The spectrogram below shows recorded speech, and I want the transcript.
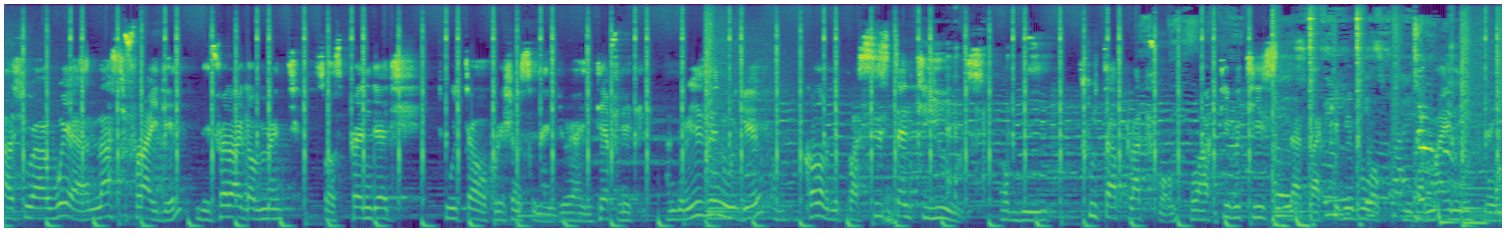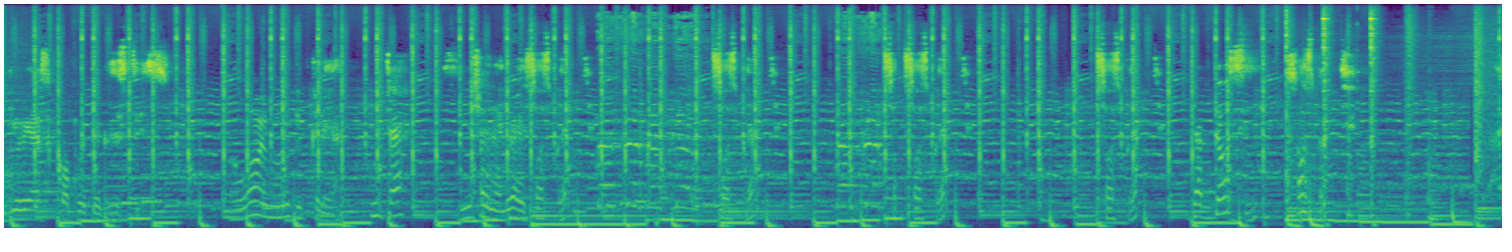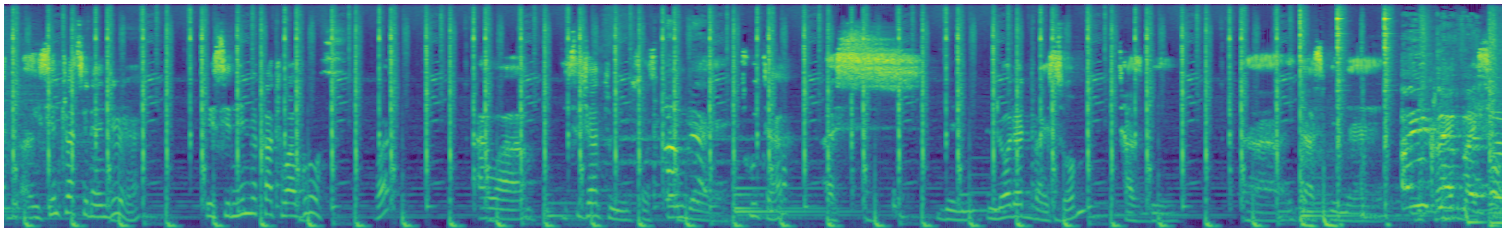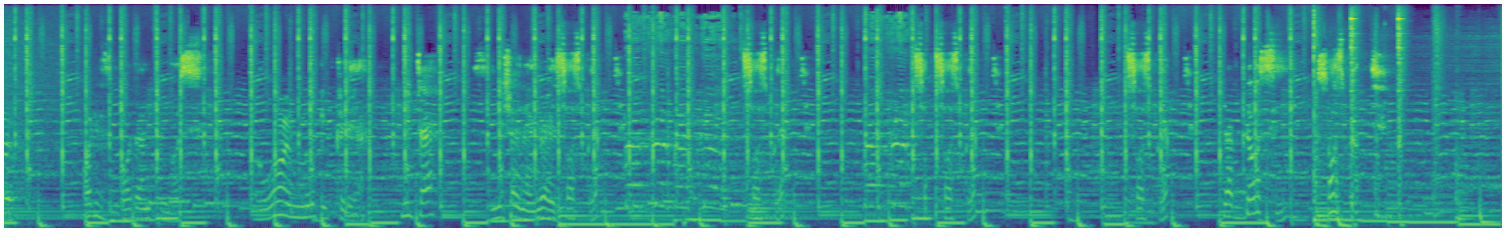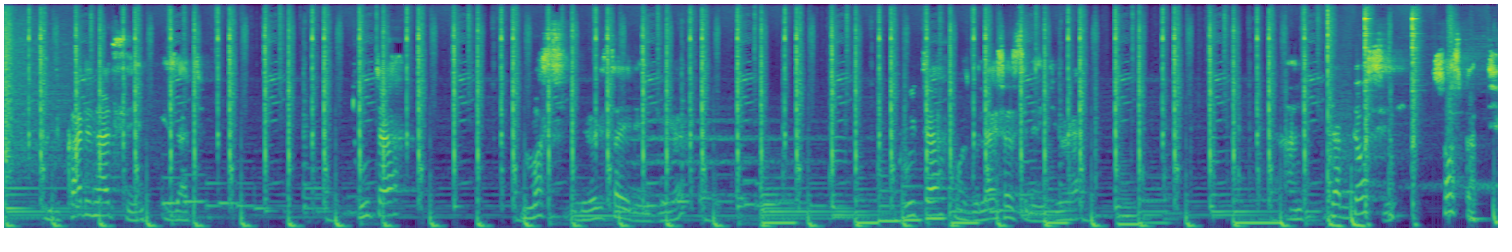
As you are aware, last Friday, the federal government suspended Twitter operations in Nigeria indefinitely. And the reason we gave was because of the persistent use of the Twitter platform for activities that are capable of undermining Nigeria's corporate existence. I want to make it clear Twitter, mission in Nigeria is suspect. Suspect. Su- suspect. Suspect. Jack Dorsey, suspect. And his interest in Nigeria is inimical to our growth. What? Our decision to suspend uh, Twitter has been lauded by some. It has been uh, it has been uh, decried by some. What is important to us? I want to make it clear. Twitter, the mission in Nigeria is suspect. Suspect. Su- suspect. Suspect. Jack Dorsey, suspect. And the cardinal thing is that Twitter must be registered in Nigeria. Twitter must be licensed in Nigeria. And Jack Dorsey, suspect.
